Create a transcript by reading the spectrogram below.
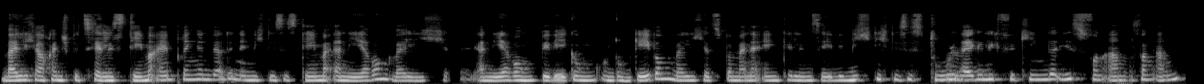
weil ich auch ein spezielles Thema einbringen werde, nämlich dieses Thema Ernährung, weil ich Ernährung, Bewegung und Umgebung, weil ich jetzt bei meiner Enkelin sehe, wie wichtig dieses Tool mhm. eigentlich für Kinder ist von Anfang an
